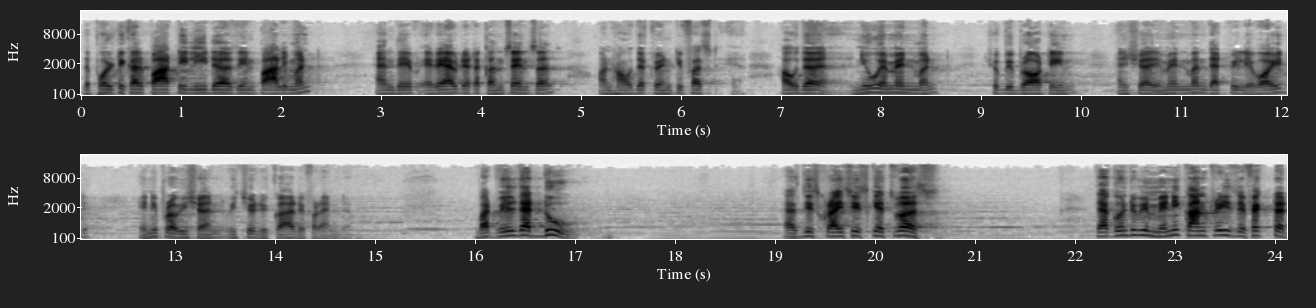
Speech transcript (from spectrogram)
the political party leaders in parliament and they've arrived at a consensus on how the 21st, how the new amendment should be brought in and should amendment that will avoid any provision which will require referendum. But will that do? As this crisis gets worse, there are going to be many countries affected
